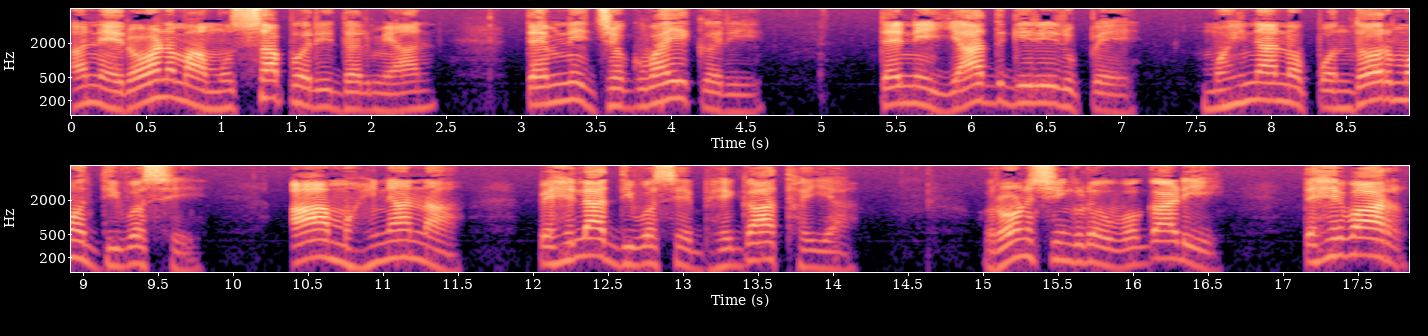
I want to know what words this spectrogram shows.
અને રણમાં મુસાફરી દરમિયાન તેમની જોગવાઈ કરી, તેની યાદગીરી રૂપે મહિનાનો પંદરમો દિવસે. આ મહિનાના પહેલા દિવસે ભેગા થયા. રણશીંગડો વગાડી તહેવાર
